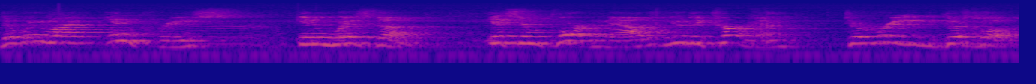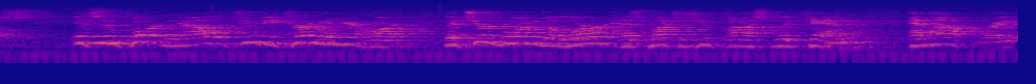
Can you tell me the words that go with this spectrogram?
that we might increase in wisdom. It's important now that you determine to read good books. It's important now that you determine in your heart that you're going to learn as much as you possibly can and operate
